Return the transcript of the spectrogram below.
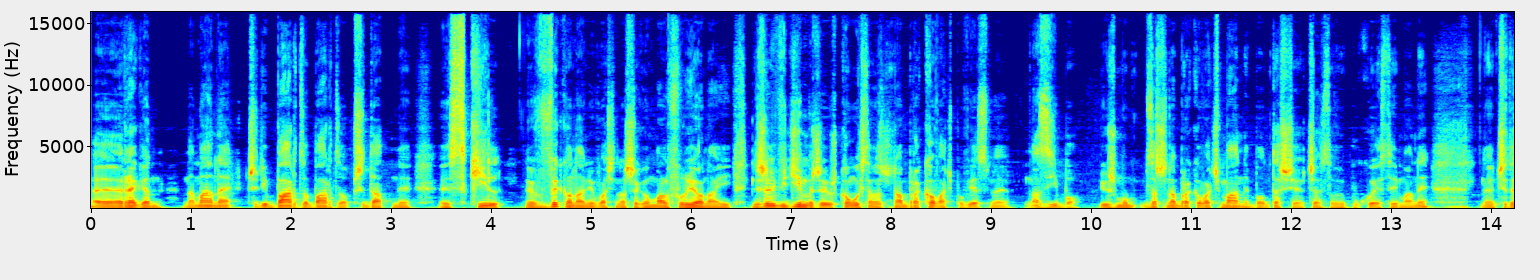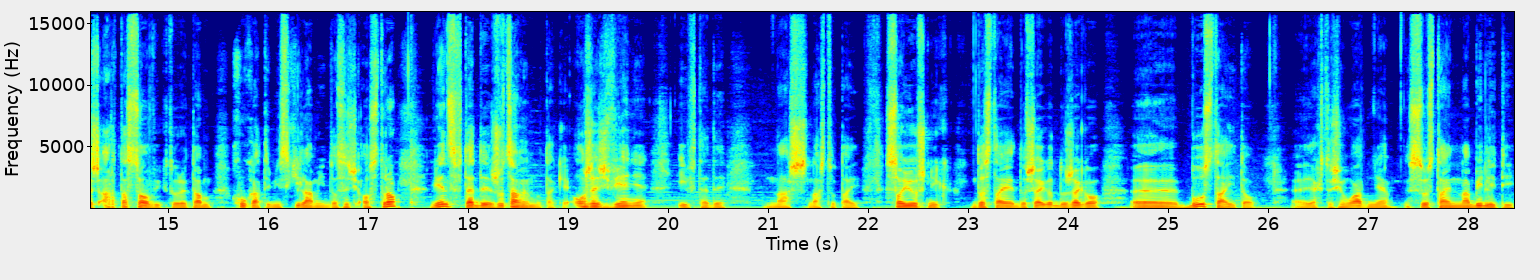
e, regen na manę, czyli bardzo, bardzo przydatny e, skill w wykonaniu właśnie naszego Malfuriona. I jeżeli widzimy, że już komuś tam zaczyna brakować, powiedzmy na Zibo, już mu zaczyna brakować many, bo on też się często wypłukuje z tej many, e, czy też Artasowi, który tam huka tymi skillami dosyć ostro, więc wtedy rzucamy mu takie orzeźwienie i wtedy nasz, nasz tutaj sojusznik dostaje dużego, dużego boosta i to, e, jak to się ładnie, sustainability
